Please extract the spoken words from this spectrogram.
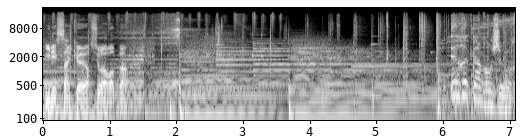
Il est 5 heures sur Europe 1. Europe 1, bonjour.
